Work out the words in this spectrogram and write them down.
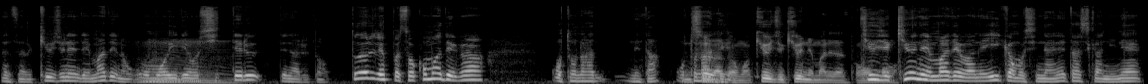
なんつうの90年代までの思い出を知ってるってなるととなるとやっぱそこまでが大人ネタ？大人で。そうだと思う？99年までだと思う。99年まではねいいかもしれないね。確かにね。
